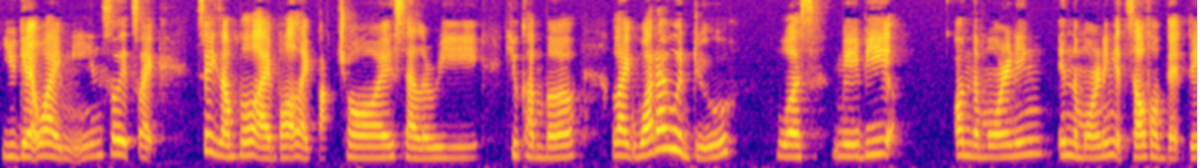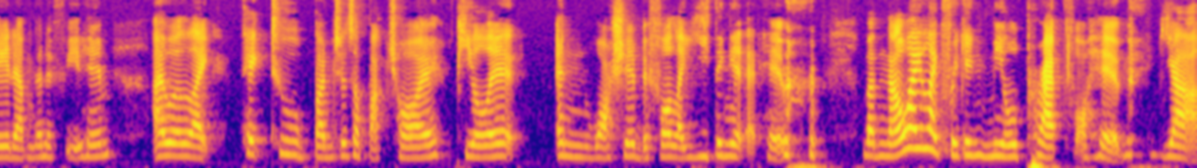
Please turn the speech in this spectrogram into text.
You get what I mean? So it's like say example I bought like bok choy, celery, cucumber. Like what I would do was maybe on the morning in the morning itself of that day that I'm gonna feed him, I will like take two bunches of bok choy, peel it, and wash it before like eating it at him. but now I like freaking meal prep for him. yeah.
